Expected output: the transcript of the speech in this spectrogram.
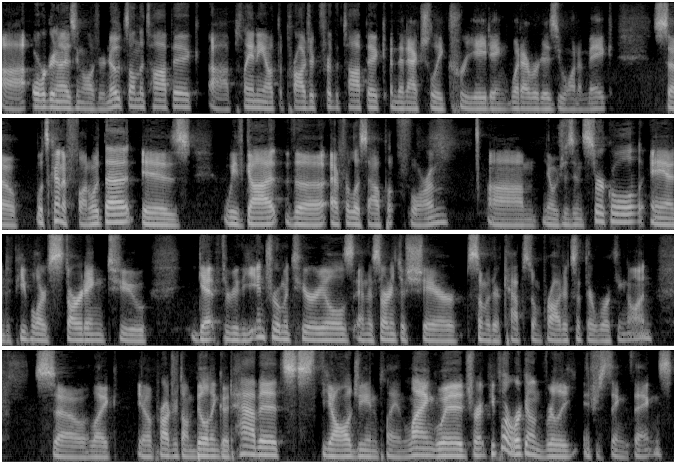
uh, organizing all of your notes on the topic, uh, planning out the project for the topic, and then actually creating whatever it is you want to make. So what's kind of fun with that is we've got the effortless output forum um, you know, which is in Circle, and people are starting to get through the intro materials and they're starting to share some of their capstone projects that they're working on. So, like, you know, project on building good habits, theology in plain language, right? People are working on really interesting things.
